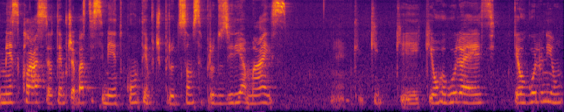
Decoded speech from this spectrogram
mesclasse seu tempo de abastecimento com o tempo de produção, você produziria mais. Né? Que, que, que, orgulho é esse? Tem orgulho nenhum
